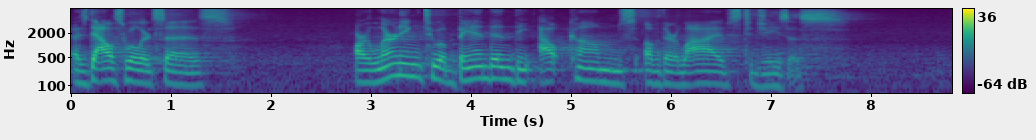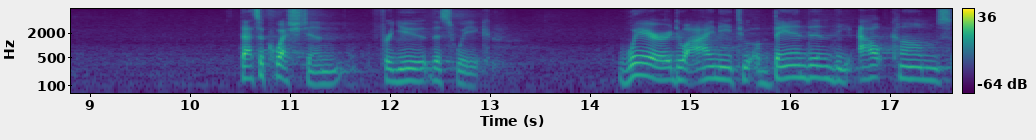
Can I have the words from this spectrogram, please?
as Dallas Willard says, are learning to abandon the outcomes of their lives to Jesus? That's a question for you this week. Where do I need to abandon the outcomes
